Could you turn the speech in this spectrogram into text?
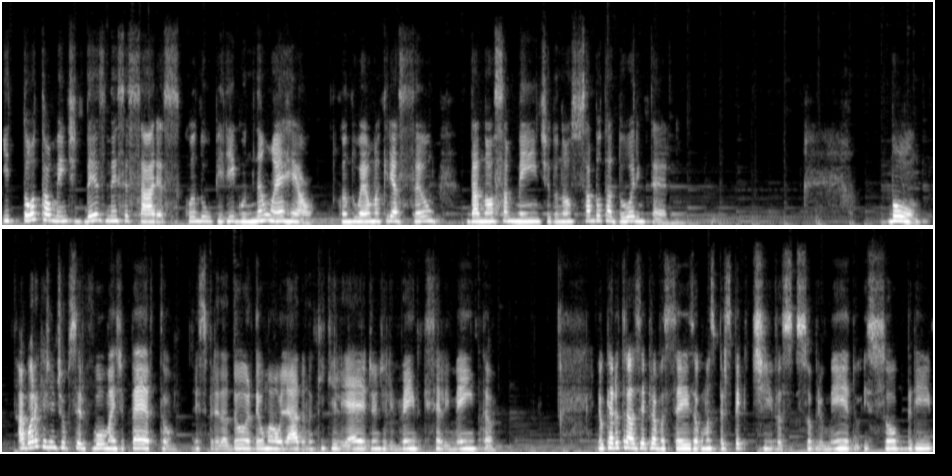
e totalmente desnecessárias quando o perigo não é real, quando é uma criação da nossa mente, do nosso sabotador interno. Bom, agora que a gente observou mais de perto esse predador, deu uma olhada no que, que ele é, de onde ele vem, do que se alimenta, eu quero trazer para vocês algumas perspectivas sobre o medo e sobre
